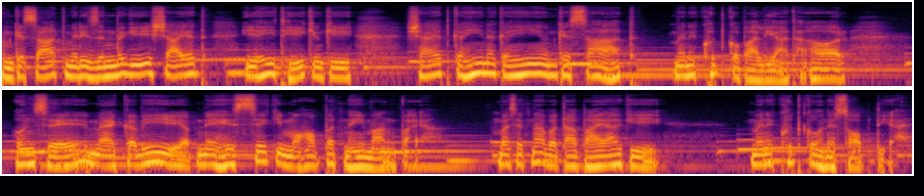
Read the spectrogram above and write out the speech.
उनके साथ मेरी ज़िंदगी शायद यही थी, क्योंकि शायद कहीं ना कहीं उनके साथ मैंने खुद को पा लिया था और उनसे मैं कभी अपने हिस्से की मोहब्बत नहीं मांग पाया। बस इतना बता पाया कि मैंने खुद को उन्हें सौंप दिया है।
